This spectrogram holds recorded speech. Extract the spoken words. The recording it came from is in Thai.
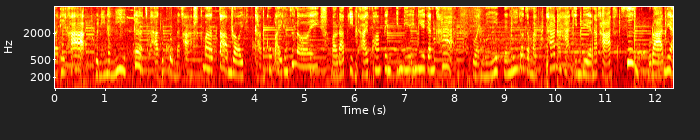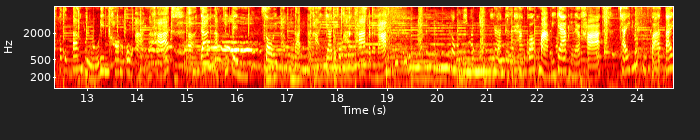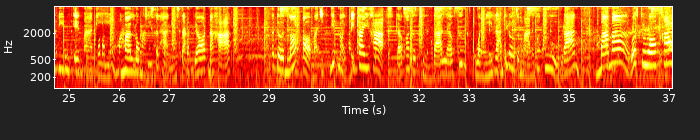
วัสดีค่ะ วันนี้นันนี่ก็จะพาทุกคนนะคะ มาตามรอยขังคู่ใบกันซะหน่อย มารับกลิ่นอายความเป็นอินเดียอินเดียกันค่ะ วันนี้นันนี่ก็จะมาทานอาหารอินเดียนะคะ ซึ่งร้านเนี่ยก็จะตั้งอยู่ริมคลององอ่างนะคะอ่าด้านหลังที่เป็นซอยพาหุรัตน์นะคะย่านที่เขาขายผ้ากันนะนะตรงนี้มันเป็นการเดินทางก็มาไม่ยากเลยนะคะใช้รถไฟฟ้าใต้ดิน MRT มาลงที่สถานีสามยอดนะคะ ก็เดินลอดต่อมาอีกนิดหน่อยไม่ไกลค่ะ แล้วก็จะถึงร้านแล้วซึ่งวันนี้ร้านที่เราจะมานั่นก็คือร้านมาม่ารสตอรองค่ะ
